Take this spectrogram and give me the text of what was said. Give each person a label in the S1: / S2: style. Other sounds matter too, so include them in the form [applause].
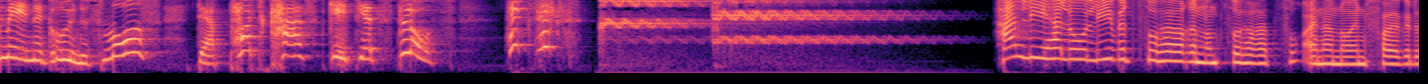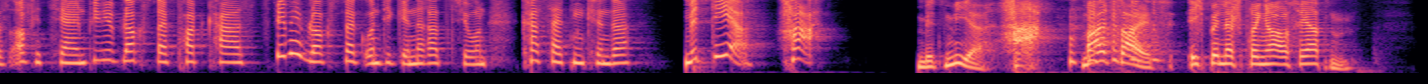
S1: Ene Mene grünes Moos, der Podcast geht jetzt los. Hex, Hex!
S2: Halli, hallo, liebe Zuhörerinnen und Zuhörer zu einer neuen Folge des offiziellen Bibi Blocksberg Podcasts Bibi Blocksberg und die Generation Kassettenkinder mit dir. Ha!
S3: Mit mir. Ha! Mahlzeit. [laughs] ich bin der Springer aus Herten.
